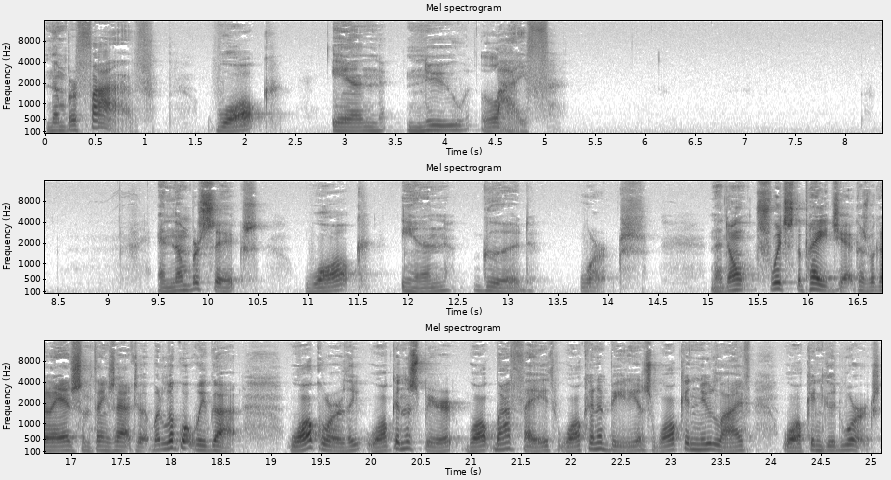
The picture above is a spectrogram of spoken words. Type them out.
Number five, walk in new life. And number six, walk in good works. Now, don't switch the page yet because we're going to add some things out to it. But look what we've got walk worthy, walk in the Spirit, walk by faith, walk in obedience, walk in new life, walk in good works.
